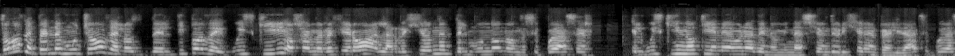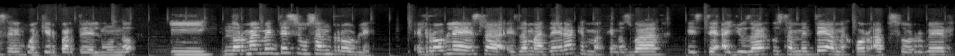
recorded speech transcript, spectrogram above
todo depende mucho de los, del tipo de whisky, o sea, me refiero a la región del mundo donde se puede hacer el whisky no tiene una denominación de origen en realidad, se puede hacer en cualquier parte del mundo y normalmente se usan roble. El roble es la, es la madera que, que nos va a este, ayudar justamente a mejor absorber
